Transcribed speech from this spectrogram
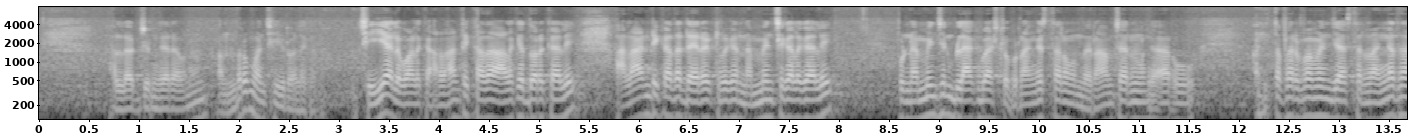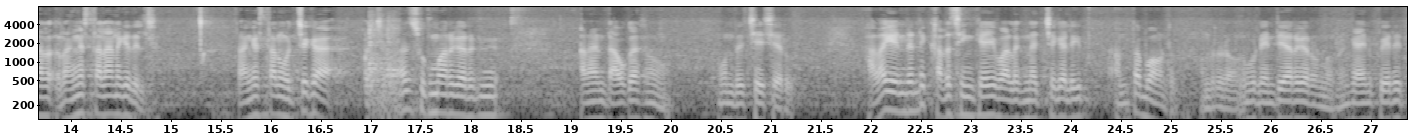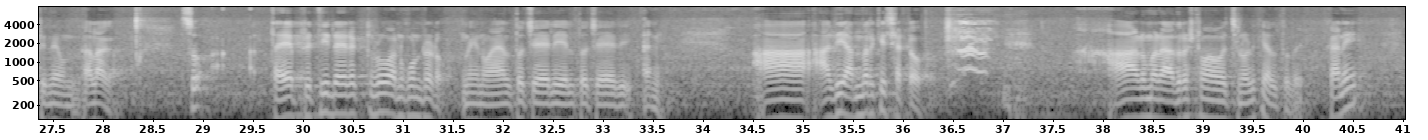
అల్లు అర్జున్ గారు అవనివ్వండి అందరూ మంచి హీరోలే కదా. చెయ్యాలి వాళ్ళకి. అలాంటి కథ వాళ్ళకే దొరకాలి. అలాంటి కథ డైరెక్టర్గా నమ్మించగలగాలి. ఇప్పుడు నమ్మించిన బ్లాక్ బాస్టర్ ఇప్పుడు రంగస్థలం ఉంది. రామ్ చరణ్ గారు అంత పెర్ఫార్మెన్స్ చేస్తారు. రంగస్థల రంగస్థలానికే తెలుసు. రంగస్థలం వచ్చాక వచ్చింది అది సుకుమార్ గారికి అలాంటి అవకాశం ఉంది చేశారు. అలాగే ఏంటంటే కథ సింక్ అయ్యి వాళ్ళకి నచ్చగలిగితే అంతా బాగుంటుంది. అందులో ఇప్పుడు ఎన్టీఆర్ గారు ఉన్నారు. ఇంకా ఆయన పేరెట్టిదే ఉంది. అలాగా. సో తయ ప్రతి డైరెక్టరు అనుకుంటాడు నేను ఆయనతో చేయాలి వీళ్ళతో చేయాలి అని. అది అందరికీ సెట్ అవుతుంది. ఆడు మరి అదృష్టం వచ్చిన వాళ్ళకి వెళ్తుంది. కానీ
